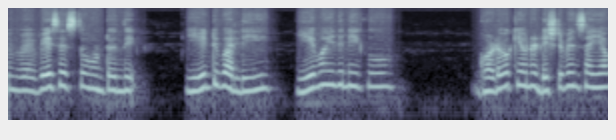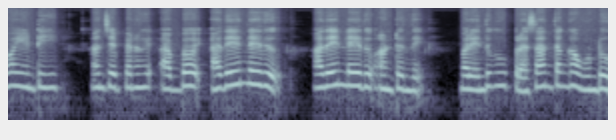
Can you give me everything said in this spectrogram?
వే- వేసేస్తూ ఉంటుంది. ఏంటి వల్లి ఏమైంది నీకు? గొడవకి ఏమైనా డిస్టర్బెన్స్ అయ్యావా ఏంటి? అని చెప్పాను. అబ్బాయి అదేం లేదు అదేం లేదు అంటుంది. మరి ఎందుకు ప్రశాంతంగా ఉండు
